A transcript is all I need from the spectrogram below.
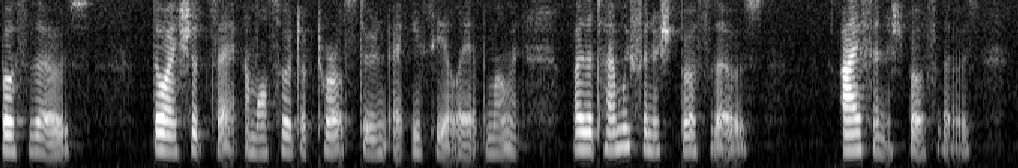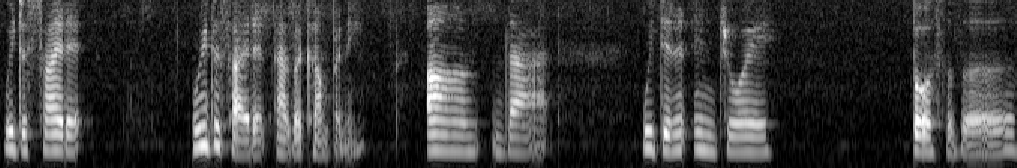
both of those, though I should say I'm also a doctoral student at UCLA at the moment, by the time we finished both of those, I finished both of those, we decided we decided as a company um, that we didn't enjoy both of the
